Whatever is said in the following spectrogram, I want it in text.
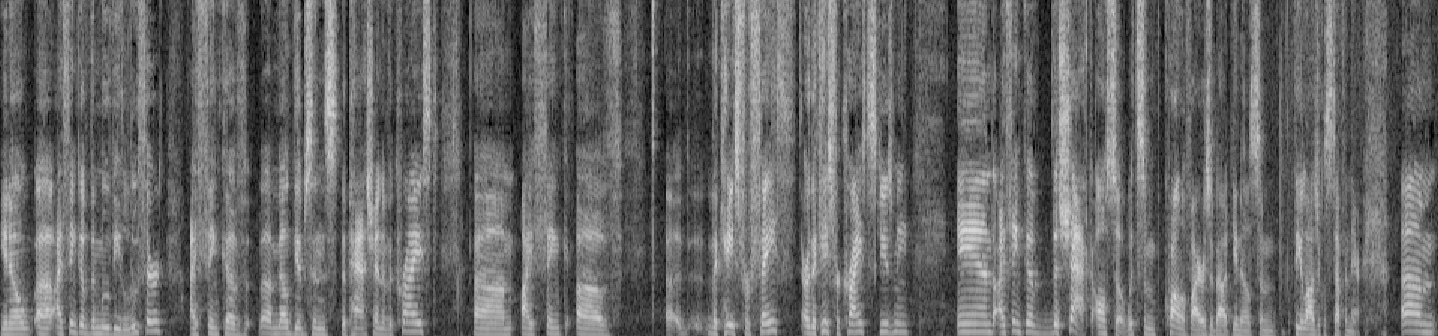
You know, uh, I think of the movie Luther. I think of uh, Mel Gibson's The Passion of the Christ. Um, I think of uh, The Case for Faith, or The Case for Christ, excuse me. And I think of The Shack also, with some qualifiers about, you know, some theological stuff in there. Um,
